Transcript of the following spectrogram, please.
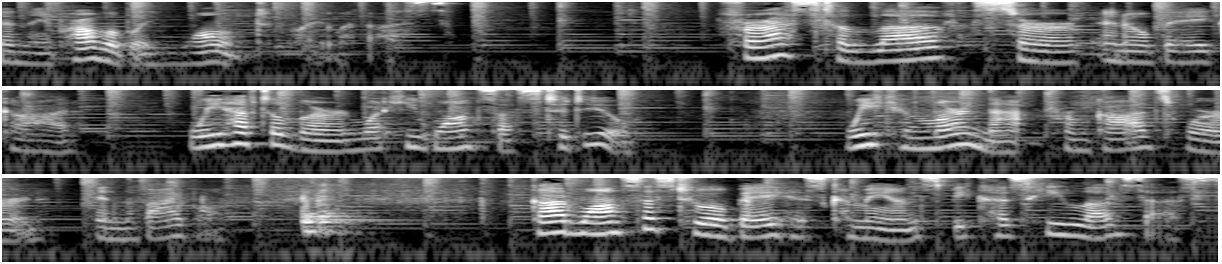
then they probably won't play with us. For us to love, serve, and obey God, we have to learn what He wants us to do. We can learn that from God's Word in the Bible. God wants us to obey His commands because He loves us,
